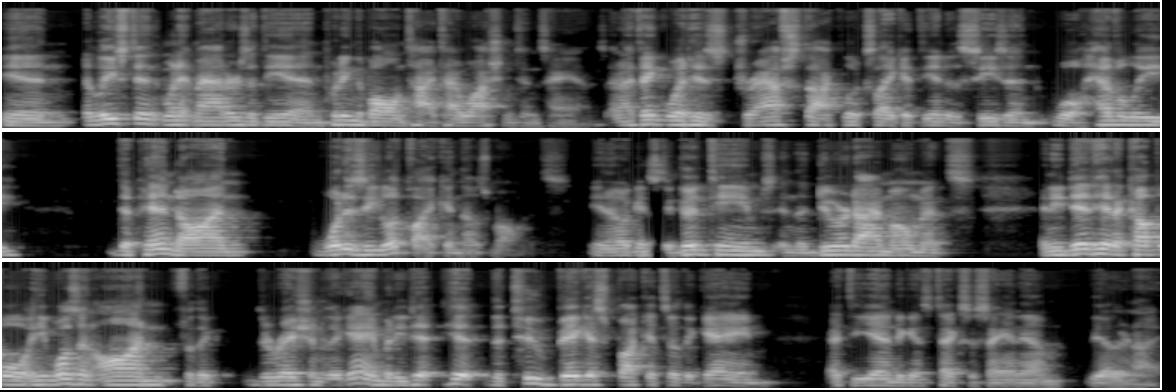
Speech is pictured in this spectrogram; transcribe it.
in, at least in, when it matters at the end, putting the ball in Ty Ty Washington's hands. And I think what his draft stock looks like at the end of the season will heavily depend on what does he look like in those moments you know, against the good teams in the do or die moments. And he did hit a couple. He wasn't on for the duration of the game, but he did hit the two biggest buckets of the game at the end against Texas A&M the other night.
